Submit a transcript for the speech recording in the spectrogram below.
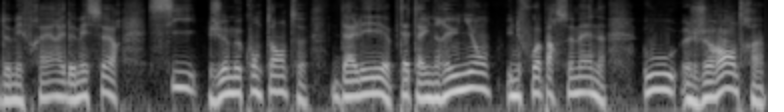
de mes frères et de mes sœurs. Si je me contente d'aller peut-être à une réunion une fois par semaine, où je rentre,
